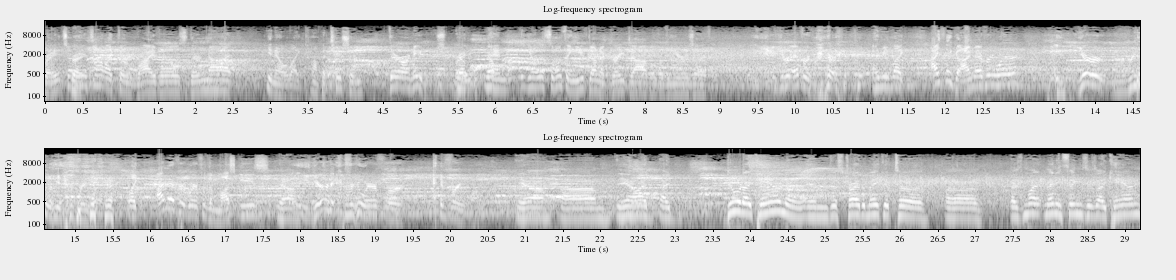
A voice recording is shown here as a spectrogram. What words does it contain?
right? So I mean, it's not like they're rivals. They're not, you know, like competition. They're our neighbors, right? And you know, that's the one thing you've done a great job over the years of. You're everywhere. I mean, like I think I'm everywhere. You're really everywhere. like I'm everywhere for the Muskies. Yeah. You're everywhere for everyone. Yeah, um, you know, I, I do what I can and, and just try to make it to uh, as many things as I can.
